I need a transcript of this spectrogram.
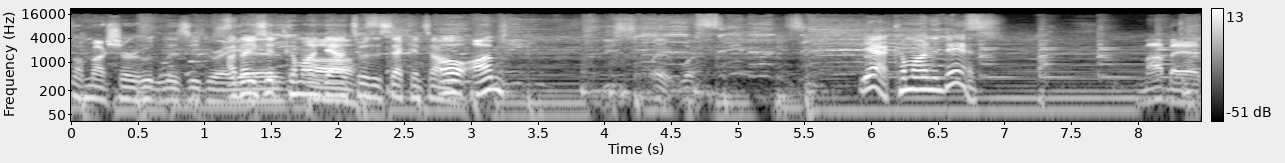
I'm not sure who Lizzie Grey I thought you said "Come On Uh, Dance" was the second song. Oh, I'm. Wait, what? yeah, "Come On and Dance." My bad.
